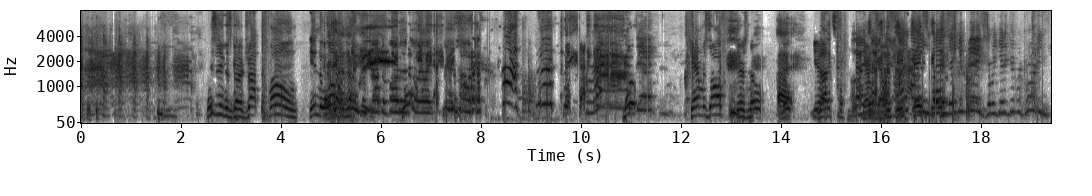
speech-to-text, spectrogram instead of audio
This nigga's gonna drop the phone in the water. drop- the phone in the toilet. Piss. Nope. Cameras off. There's no, All right. nope, Yeah. not acceptable. All right, Cameras off. see all right, piss, ladies, guys. man, Make it big so we get a good recording.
